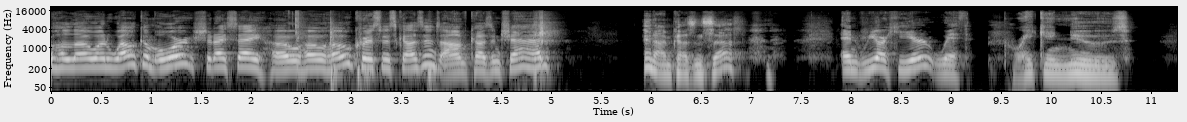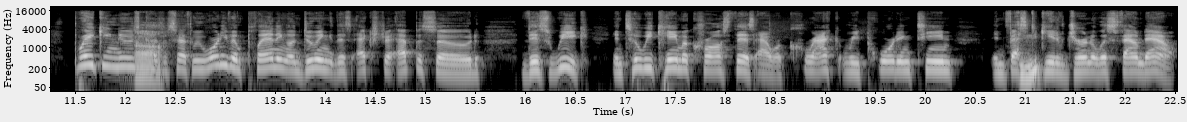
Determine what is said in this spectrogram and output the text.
hello, and welcome. Or should I say, ho, ho, ho, Christmas cousins? I'm Cousin Chad. And I'm Cousin Seth. And we are here with breaking news. Breaking news, Oh. Cousin Seth. We weren't even planning on doing this extra episode this week until we came across this. Our crack reporting team, investigative mm-hmm. journalists, found out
